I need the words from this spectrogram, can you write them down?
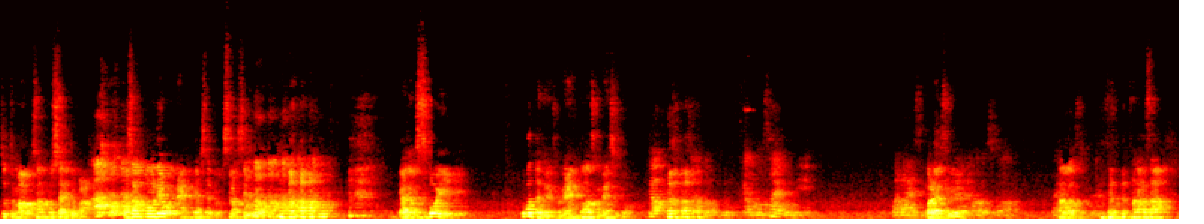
ちょっとまあお散歩したりとか お散歩の量をね増やしたりとかしてましたけど。いやでもすごい良かったんじゃないですかね。どうなんですかねちょっと。いや、あのバラエす田中さん。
